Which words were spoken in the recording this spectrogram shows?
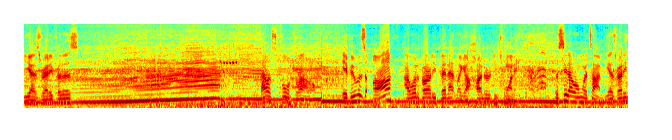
You guys ready for this? That was full throttle. If it was off, I would have already been at like 120. Let's see that one more time. You guys ready?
